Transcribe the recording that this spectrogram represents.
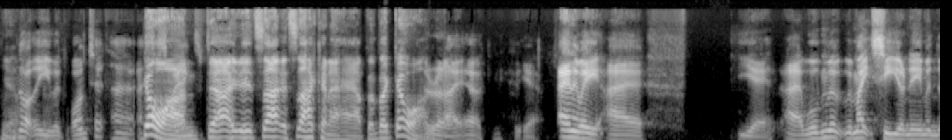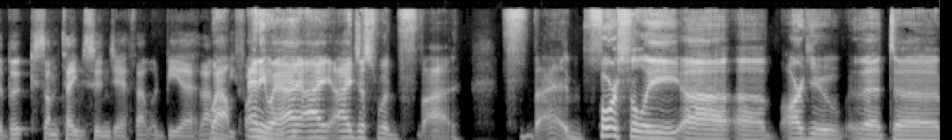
yeah. Not that you would want it. Uh, go on. It's not. It's not going to happen. But go on. Right. Uh, yeah. Anyway, uh, yeah, uh, we'll, we might see your name in the book sometime soon, Geoff. That would be a that well. Would be fun. Anyway, I, I, I just would uh, forcefully uh, uh, argue that uh,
